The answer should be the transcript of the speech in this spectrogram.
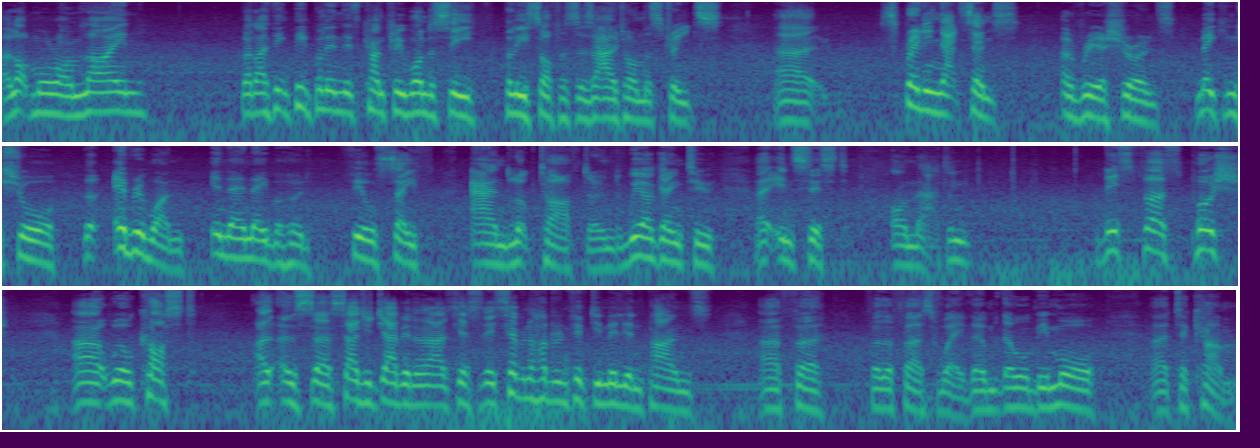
a lot more online. But I think people in this country want to see police officers out on the streets, uh, spreading that sense of reassurance, making sure that everyone in their neighbourhood feels safe and looked after. And we are going to uh, insist on that. And this first push uh, will cost, as uh, Sajid Javid announced yesterday, 750 million pounds uh, for, for the first wave. There, there will be more uh, to come.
